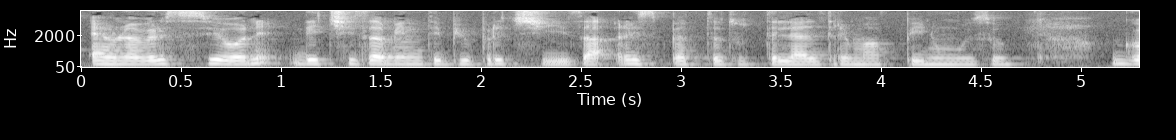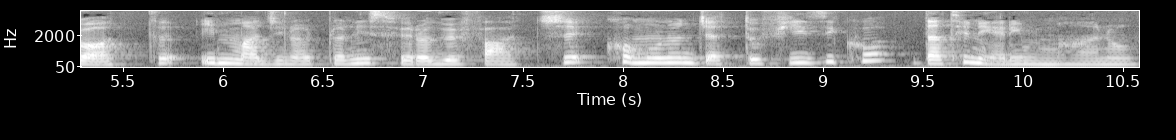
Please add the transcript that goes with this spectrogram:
è una versione decisamente più precisa rispetto a tutte le altre mappe in uso. Gott immagina il planisfero a due facce come un oggetto fisico da tenere in mano.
